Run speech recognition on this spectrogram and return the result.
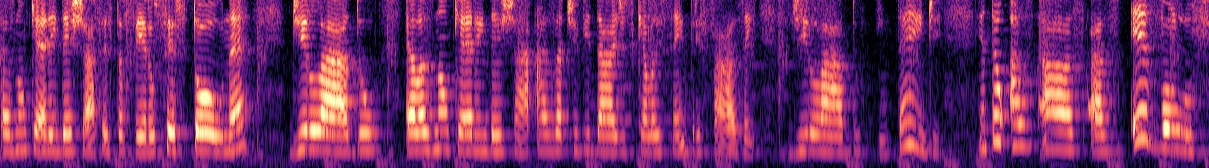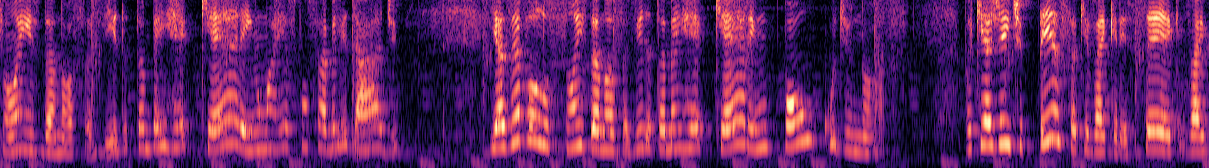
elas não querem deixar sexta-feira o sextou, né? De lado, elas não querem deixar as atividades que elas sempre fazem de lado, entende? Então, as, as, as evoluções da nossa vida também requerem uma responsabilidade. E as evoluções da nossa vida também requerem um pouco de nós. Porque a gente pensa que vai crescer, que vai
